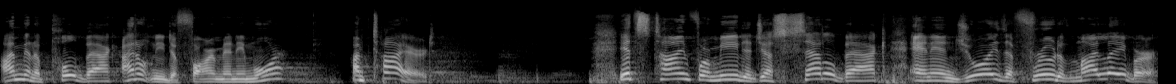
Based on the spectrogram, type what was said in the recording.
I'm going to pull back. I don't need to farm anymore. I'm tired. It's time for me to just settle back and enjoy the fruit of my labor.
